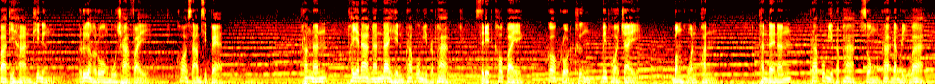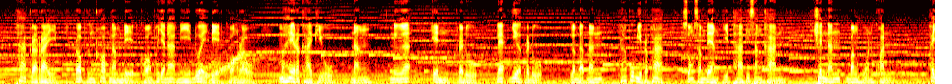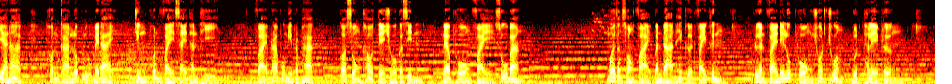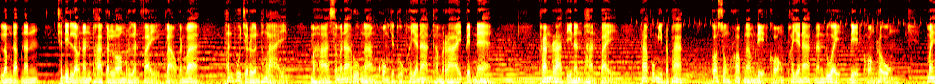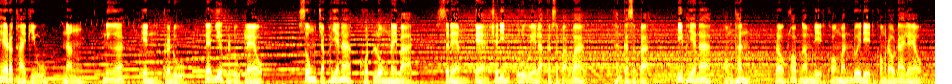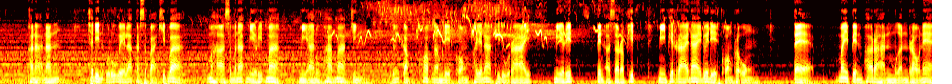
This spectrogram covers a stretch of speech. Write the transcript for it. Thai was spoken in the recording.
ปาฏิหาริย์ที่หนึ่งเรื่องโรงบูชาไฟ ข้อ 38 ครั้งนั้นพญานาคนั้นได้เห็นพระผู้มีพระภาค เสด็จเข้าไป ก็โกรธครึ่งไม่พอใจ บังหวนควัน ทันใดนั้น พระผู้มีพระภาคทรงพระดำริว่า ถ้ากระไรเราพึงครอบงำเดชของพญานาคนี้ด้วยเดชของเราไม่ให้ระคายผิว หนัง เนื้อ เอ็น กระดูก และเยื่อกระดูก ลำดับนั้นพระผู้มีพระภาคทรงสำแดงอิทธาพิสังขาร เช่นนั้นบังหวนควัน พญานาคทนการลบหลู่ไม่ได้ จึงพ่นไฟใส่ทันที ฝ่ายพระผู้มีพระภาคก็ทรงเข้าเตโชกสิน แล้วโพรงไฟสู้บ้าง เมื่อทั้งสองฝ่ายบันดาลให้เกิดไฟขึ้น เรือนไฟได้ลุกโพรงโชดช่วงดุดทะเลเพลิงลำดับนั้น ชดินเหล่านั้นพากันล้อมเรือนไฟกล่าวกันว่า ท่านผู้เจริญทั้งหลาย มหาสมณะรูปงามคงจะถูกพญานาคทำร้ายเป็นแน่ ครั้นราตรีนั้นผ่านไป พระผู้มีพระภาคก็ทรงครอบงำเดชของพญานาคนั้นด้วยเดชของพระองค์ ไม่ให้ระคายผิว หนัง เนื้อ เอ็น กระดูก และเยื่อกระดูกแล้ว ทรงจับพญานาคขดลงในบาท แสดงแก่ชดินอุรุเวละกัสสปะว่า ท่านกัสปะ นี่พญานาคของท่าน เราครอบงำเดชของมันด้วยเดชของเราได้แล้ว ขณะนั้น ชดินอุรุเวละกัสปะคิดว่า มหาสมณะมีฤทธิ์มาก มีอนุภาพมากจริง ถึงกับครอบงำเดชของพญานาคที่ดุร้าย มีฤทธิ์เป็นอสรพิษ มีพิษร้ายได้ด้วยเดชของพระองค์ แต่ไม่เป็นพระอรหันต์เหมือนเราแน่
